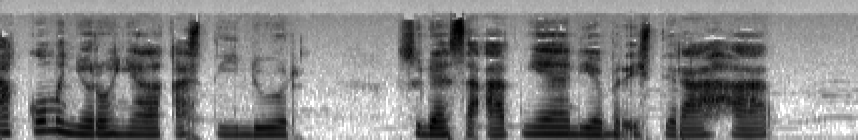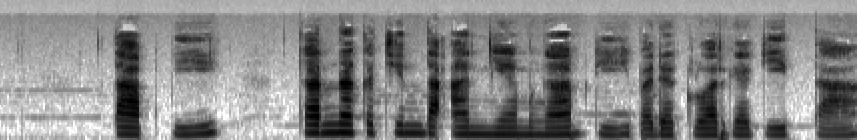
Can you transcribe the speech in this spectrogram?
Aku menyuruhnya lekas tidur. Sudah saatnya dia beristirahat. Tapi karena kecintaannya mengabdi pada keluarga kita,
